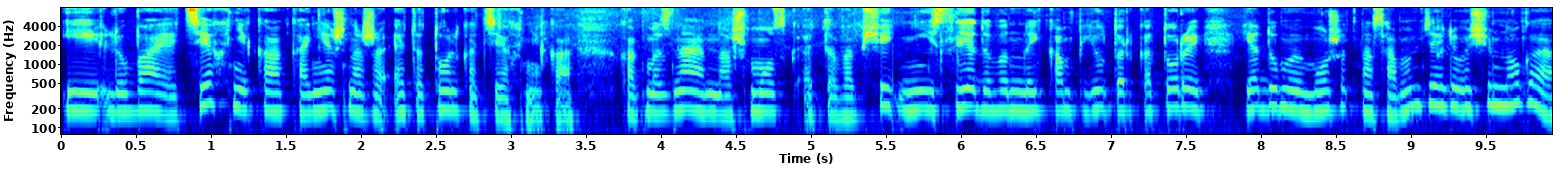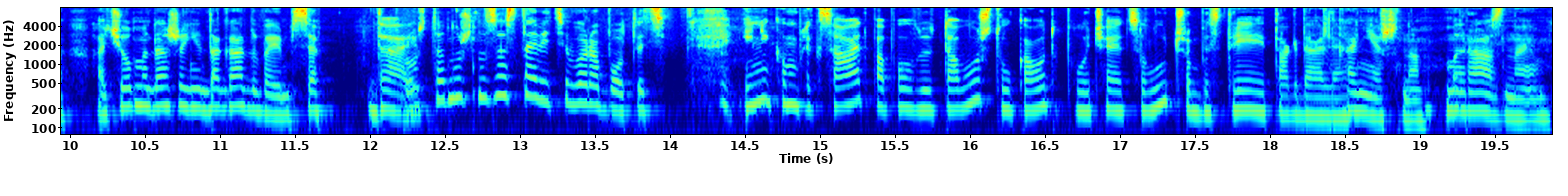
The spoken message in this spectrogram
И любая техника, конечно же, это только техника. Как мы знаем, наш мозг — это вообще неисследованный компьютер, который, я думаю, может на самом деле очень много много, о чем мы даже не догадываемся. Да. Просто нужно заставить его работать. И не комплексовать по поводу того, что у кого-то получается лучше, быстрее и так далее. Конечно, мы разные.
